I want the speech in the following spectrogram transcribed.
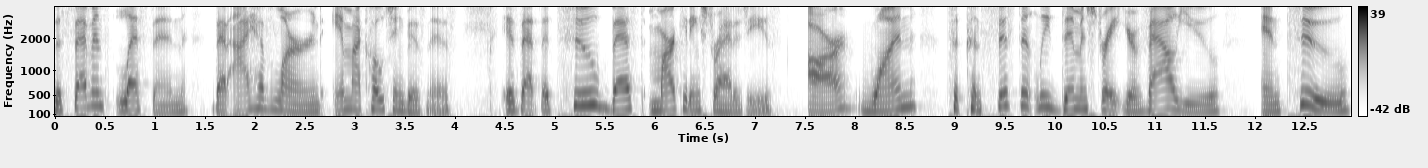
The seventh lesson that I have learned in my coaching business is that the two best marketing strategies are one, to consistently demonstrate your value, and two,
